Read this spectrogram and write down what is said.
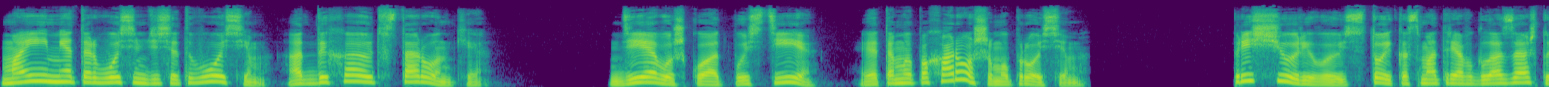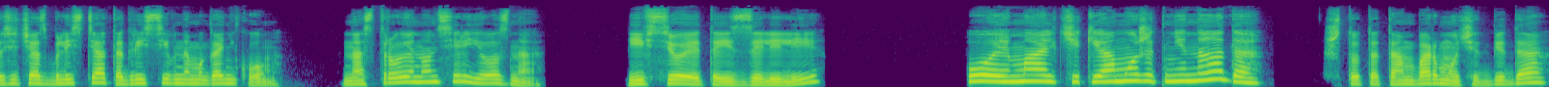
Мои метр восемьдесят восемь отдыхают в сторонке. «Девушку отпусти, это мы по-хорошему просим». Прищуриваюсь, стойко смотря в глаза, что сейчас блестят агрессивным огоньком. Настроен он серьезно. И все это из-за Лили? «Ой, мальчики, а может, не надо?» Что-то там бормочет беда,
